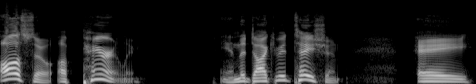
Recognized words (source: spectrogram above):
also apparently in the documentation a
